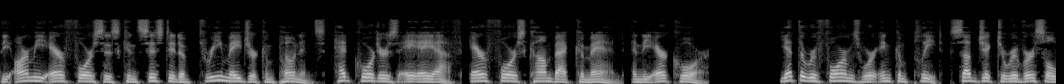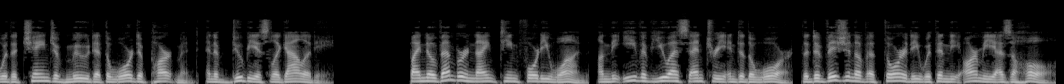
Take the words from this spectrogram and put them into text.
the Army Air Forces consisted of three major components, Headquarters AAF, Air Force Combat Command, and the Air Corps. Yet the reforms were incomplete, subject to reversal with a change of mood at the War Department, and of dubious legality. By November 1941, on the eve of U.S. entry into the war, the division of authority within the Army as a whole,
